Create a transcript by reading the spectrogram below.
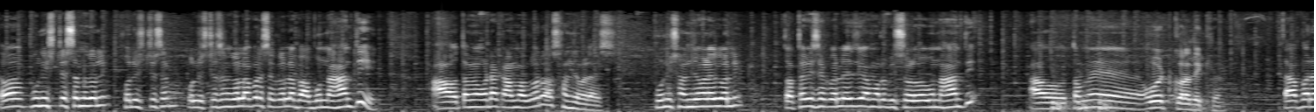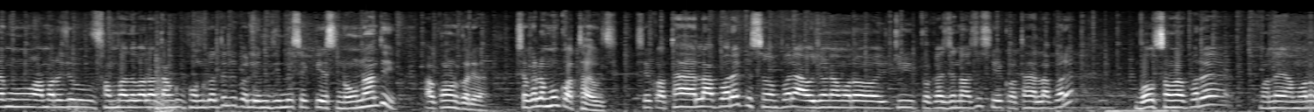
ତାପରେ ପୁଣି ଷ୍ଟେସନ୍ ଗଲି ପୋଲିସ୍ ଷ୍ଟେସନ୍ ପୋଲିସ୍ ଷ୍ଟେସନ୍ ଗଲା ପରେ ସେ କହିଲା ବାବୁ ନାହାନ୍ତି ଆଉ ତୁମେ ଗୋଟେ କାମ କର ସଞ୍ଜବେଳେ ଆସ ପୁଣି ସଞ୍ଜବେଳେ ଗଲି ତଥାପି ସେ କହିଲେ ଯେ ଆମର ବିଶ୍ୱଳ ବାବୁ ନାହାନ୍ତି ଆଉ ତୁମେ ୱେଟ୍ କର ଦେଖିବା ତାପରେ ମୁଁ ଆମର ଯେଉଁ ସମ୍ବାଦବାଲା ତାଙ୍କୁ ଫୋନ୍ କରିଥିଲି କହିଲି ଏମିତି ଏମିତି ସେ କେସ୍ ନେଉନାହାନ୍ତି ଆଉ କ'ଣ କରିବା ସେ କହିଲେ ମୁଁ କଥା ହେଉଛି ସେ କଥା ହେଲା ପରେ କିଛି ସମୟ ପରେ ଆଉ ଜଣେ ଆମର ଏଇଠି ପ୍ରକାଶ ଜେନା ଅଛି ସିଏ କଥା ହେଲା ପରେ ବହୁତ ସମୟ ପରେ ମାନେ ଆମର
